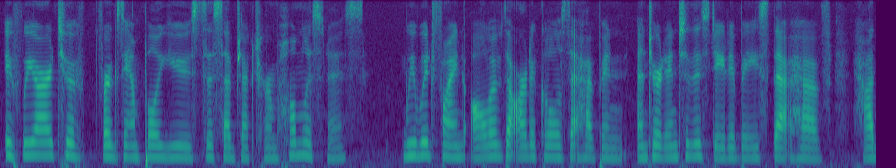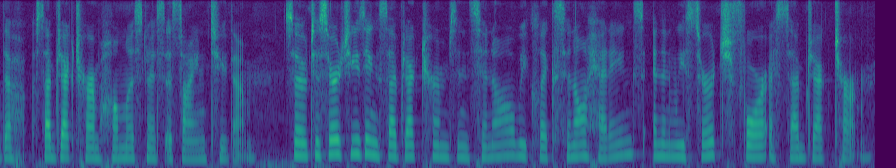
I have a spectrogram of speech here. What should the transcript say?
If we are to, for example, use the subject term homelessness, we would find all of the articles that have been entered into this database that have had the subject term homelessness assigned to them. So to search using subject terms in CINAHL, we click CINAHL headings and then we search for a subject term.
